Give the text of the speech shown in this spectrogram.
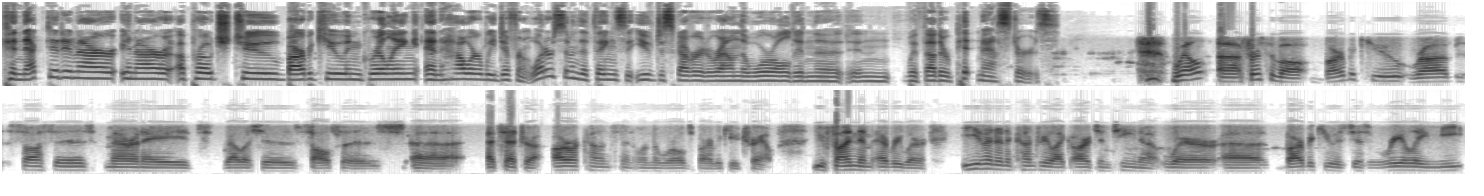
connected in our in our approach to barbecue and grilling, and how are we different? What are some of the things that you've discovered around the world in the in with other pitmasters? Well, uh, first of all, barbecue rubs, sauces, marinades, relishes, salsas, uh, etc., are a constant on the world's barbecue trail. You find them everywhere, even in a country like Argentina, where uh, barbecue is just really meat,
